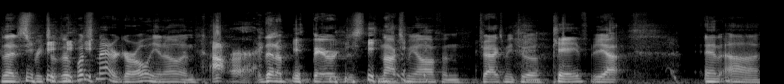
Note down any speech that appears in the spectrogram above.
And I just reach over, what's the matter, girl? You know, and, and then a bear just knocks me off and drags me to a Cave. Yeah. And uh,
